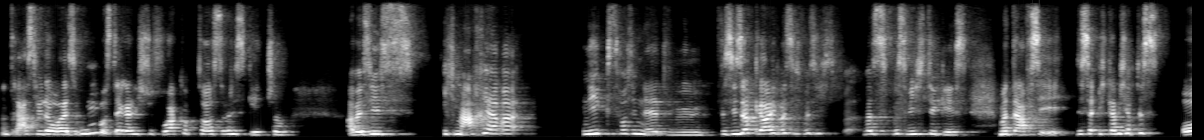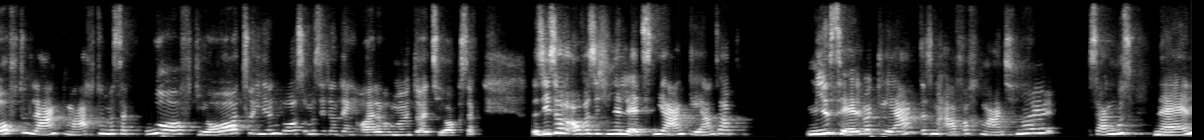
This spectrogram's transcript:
dann drast wieder alles um, was du eigentlich schon vorgehabt hast, aber das geht schon. Aber es ist, ich mache aber nichts, was ich nicht will. Das ist auch, glaube ich, was, ich, was, ich, was, was wichtig ist. Man darf sie, das, ich glaube, ich habe das oft und lang gemacht und man sagt oft ja zu irgendwas und man sich dann denkt, Alter, warum habe ich da jetzt ja gesagt? Das ist auch, auch, was ich in den letzten Jahren gelernt habe, mir selber gelernt, dass man einfach manchmal sagen muss, nein,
